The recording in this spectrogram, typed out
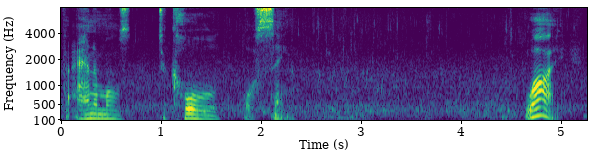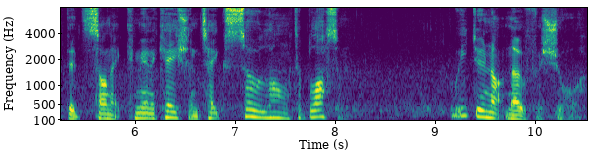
for animals to call or sing. Why did sonic communication take so long to blossom? We do not know for sure,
